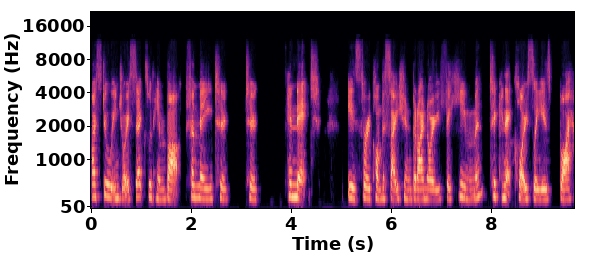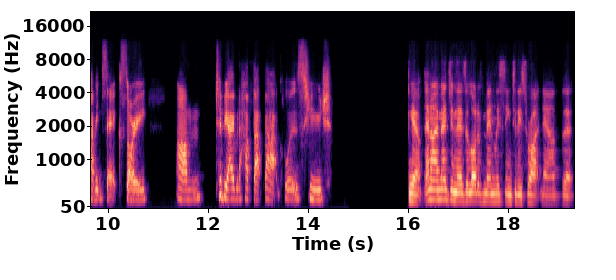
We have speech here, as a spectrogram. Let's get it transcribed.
I still enjoy sex with him, but for me to to connect is through conversation. But I know for him to connect closely is by having sex. So um, to be able to have that back was huge. Yeah, and I imagine there's a lot of men listening to this right now that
